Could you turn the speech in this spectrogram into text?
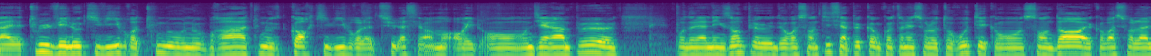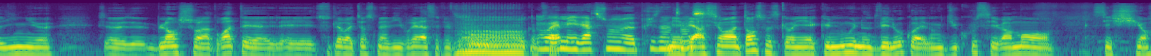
bah, il y a tout le vélo qui vibre, tous nos, nos bras, tout notre corps qui vibre là-dessus. Là, c'est vraiment horrible. On, on dirait un peu, euh, pour donner un exemple de ressenti, c'est un peu comme quand on est sur l'autoroute et qu'on s'endort et qu'on va sur la ligne euh, blanche sur la droite et, et toute la voiture se met à vibrer. Là, ça fait comme ça Ouais, mais version euh, plus intense. mais version intense parce qu'il n'y a que nous et notre vélo quoi donc du coup c'est vraiment c'est chiant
